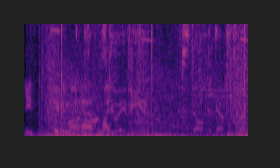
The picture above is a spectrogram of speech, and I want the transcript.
He's kicking my ass. Mike.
